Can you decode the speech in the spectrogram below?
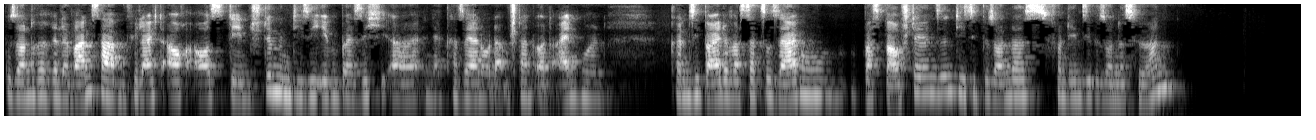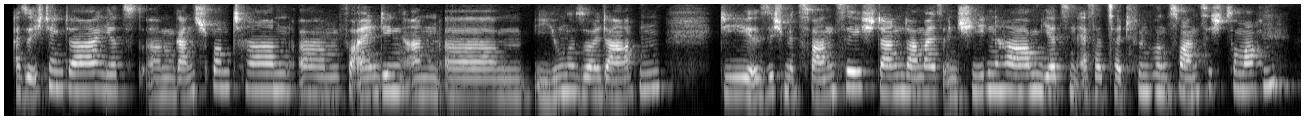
besondere Relevanz haben, vielleicht auch aus den Stimmen, die Sie eben bei sich äh, in der Kaserne oder am Standort einholen. Können Sie beide was dazu sagen, was Baustellen sind, die Sie besonders, von denen Sie besonders hören? Also ich denke da jetzt ähm, ganz spontan ähm, vor allen Dingen an ähm, junge Soldaten, die sich mit 20 dann damals entschieden haben, jetzt ein SAZ 25 zu machen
